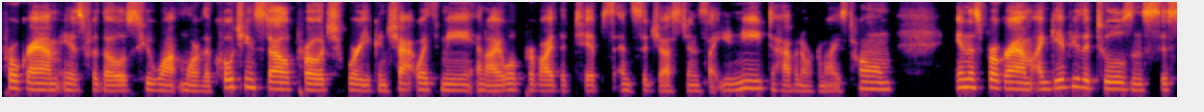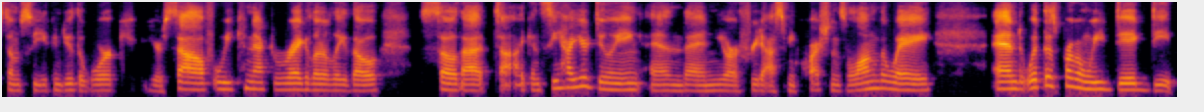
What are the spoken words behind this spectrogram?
program is for those who want more of the coaching style approach where you can chat with me and I will provide the tips and suggestions that you need to have an organized home. In this program, I give you the tools and systems so you can do the work yourself. We connect regularly though so that uh, I can see how you're doing and then you are free to ask me questions along the way and with this program, we dig deep.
